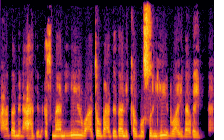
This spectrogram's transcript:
هذا من عهد العثمانيين وأتوا بعد ذلك المصريين وإلى غير ذلك.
